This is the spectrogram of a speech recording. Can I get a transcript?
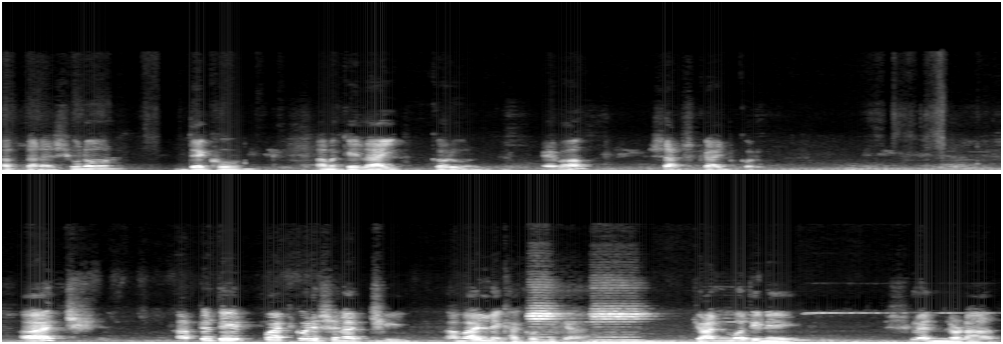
আপনারা শুনুন, দেখুন, আমাকে লাইক করুন এবং সাবস্ক্রাইব করুন। আজ আপনাদের পাঠ করে শোনাচ্ছি আমার লেখা কবিতা জন্মদিনে সুরেন্দ্রনাথ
